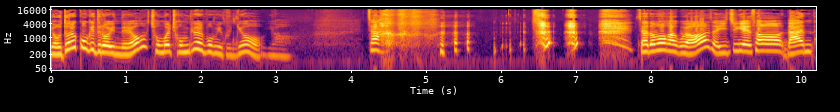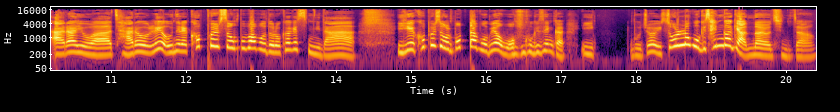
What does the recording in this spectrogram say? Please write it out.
여덟 곡이 들어있네요? 정말 정규 앨범이군요. 야. 자. 자, 넘어가고요. 자, 이 중에서 난 알아요와 잘 어울릴 오늘의 커플송 뽑아보도록 하겠습니다. 이게 커플송을 뽑다 보면 원곡이 생각, 이, 뭐죠? 이 솔로곡이 생각이 안 나요, 진짜.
